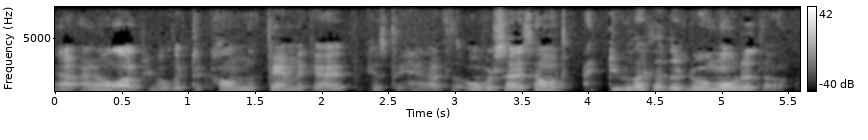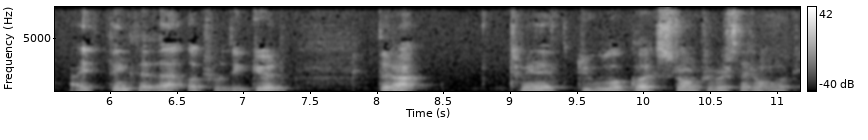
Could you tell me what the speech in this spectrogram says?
I know a lot of people like to call them the Family Guy because they have the oversized helmets. I do like that they're dual molded though. I think that that looks really good. They're not, to me, they do look like stormtroopers. They don't look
